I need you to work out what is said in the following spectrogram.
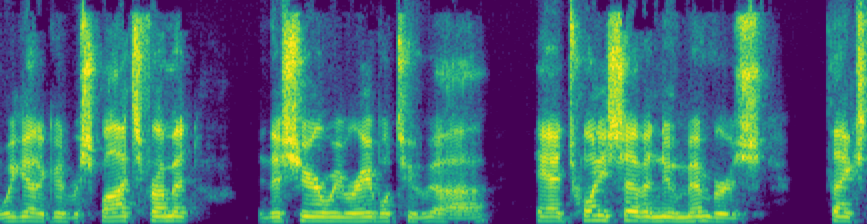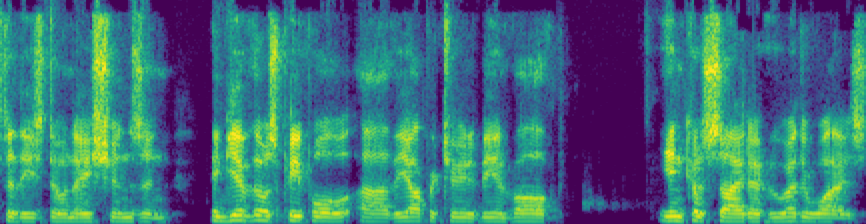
we got a good response from it. And this year we were able to uh, add 27 new members thanks to these donations and, and give those people uh, the opportunity to be involved in COSIDA who otherwise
